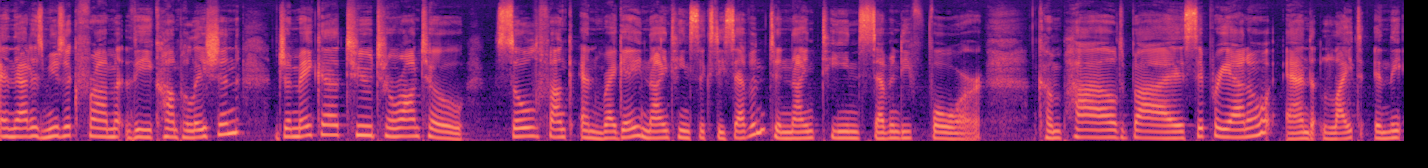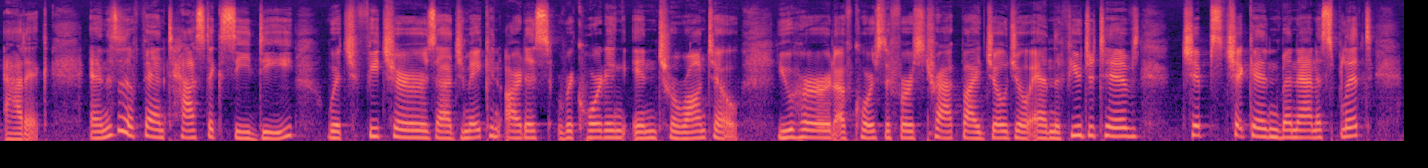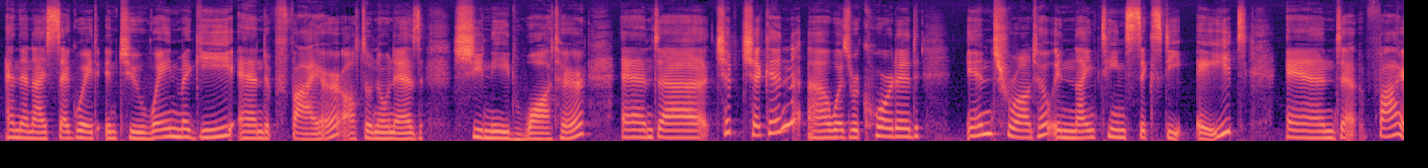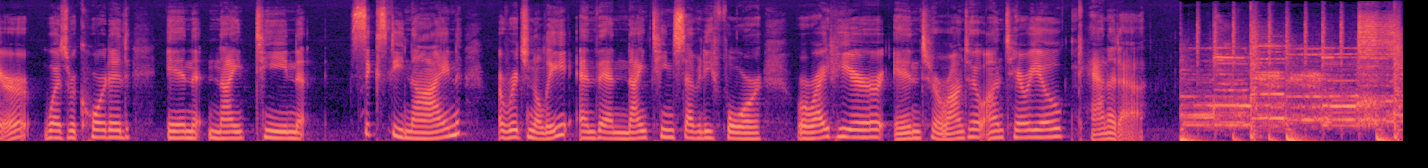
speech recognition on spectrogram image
And that is music from the compilation Jamaica to Toronto Soul, Funk, and Reggae 1967 to 1974 compiled by Sipreano and Light in the Attic. And this is a fantastic CD which features uh, Jamaican artists recording in Toronto. You heard, of course, the first track by JoJo and the Fugitives. Chips, Chicken, Banana Split, and then I segued into Wayne McGhie and Fire, also known as She Need Water. And uh, Chip Chicken uh, was recorded in Toronto in 1968, and uh, Fire was recorded in 1969 originally, and then 1974 right here in Toronto, Ontario, Canada.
